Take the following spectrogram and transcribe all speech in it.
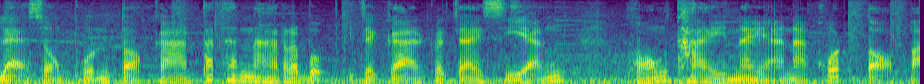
และส่งผลต่อการพัฒนาระบบกิจการกระจายเสียงของไทยในอนาคตต่อไป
